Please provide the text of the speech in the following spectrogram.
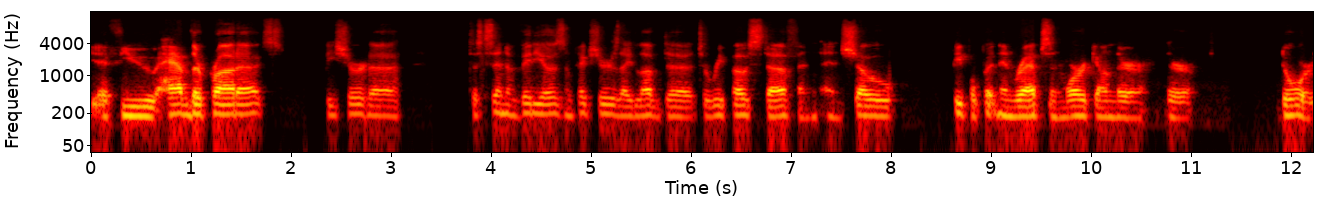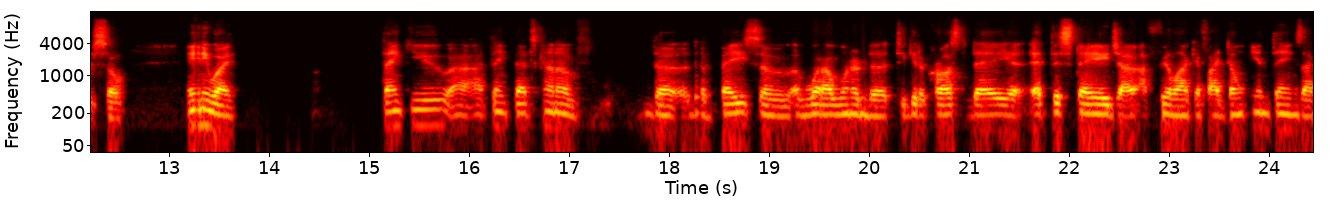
If you have their products, be sure to to send them videos and pictures. They love to to repost stuff and and show people putting in reps and work on their their doors. So anyway, thank you. I think that's kind of the the base of, of what I wanted to, to get across today. At, at this stage, I, I, feel like if I don't end things, I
